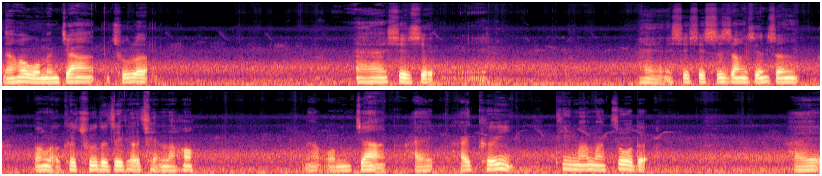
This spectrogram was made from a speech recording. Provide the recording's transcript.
然后我们家除了，哎，谢谢，哎，谢谢师张先生帮老客出的这条钱了哈。那我们家还。还可以替妈妈做的，还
